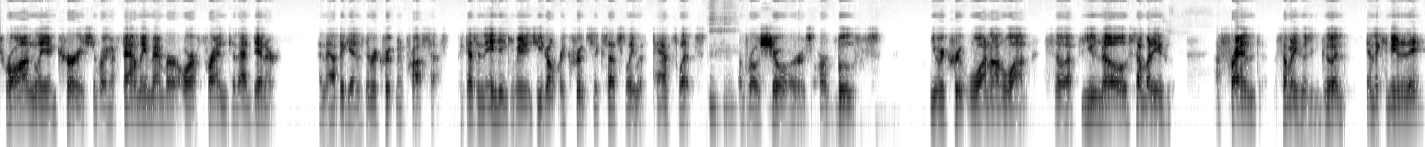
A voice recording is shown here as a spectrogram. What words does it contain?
strongly encouraged to bring a family member or a friend to that dinner. And that begins the recruitment process. Because in Indian communities, you don't recruit successfully with pamphlets mm-hmm. or brochures or booths. You recruit one-on-one. So if you know somebody, a friend, somebody who's good in the community,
